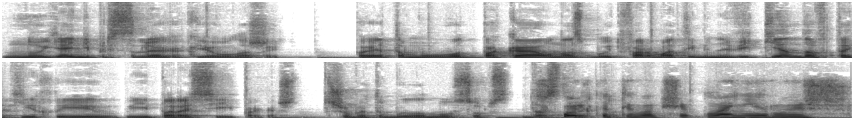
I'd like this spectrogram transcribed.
ну, я не представляю, как ее уложить. Поэтому вот пока у нас будет формат именно викендов таких и, и по России пока что, чтобы это было, ну, собственно, доступно. Сколько ты вообще планируешь?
